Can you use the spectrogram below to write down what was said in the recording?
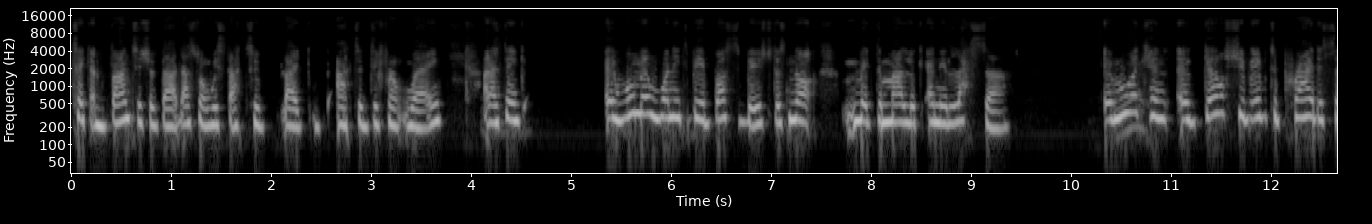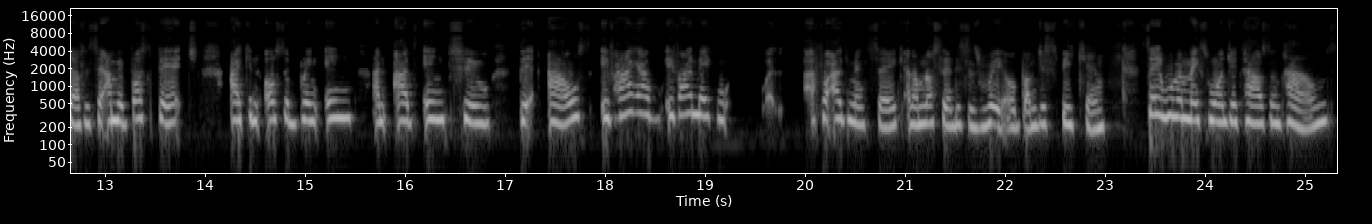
take advantage of that, that's when we start to like act a different way. And I think a woman wanting to be a boss bitch does not make the man look any lesser. A woman can, a girl should be able to pride herself and say, I'm a boss bitch. I can also bring in and add into the house. If I have, if I make, for argument's sake, and I'm not saying this is real, but I'm just speaking. Say a woman makes 100,000 pounds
